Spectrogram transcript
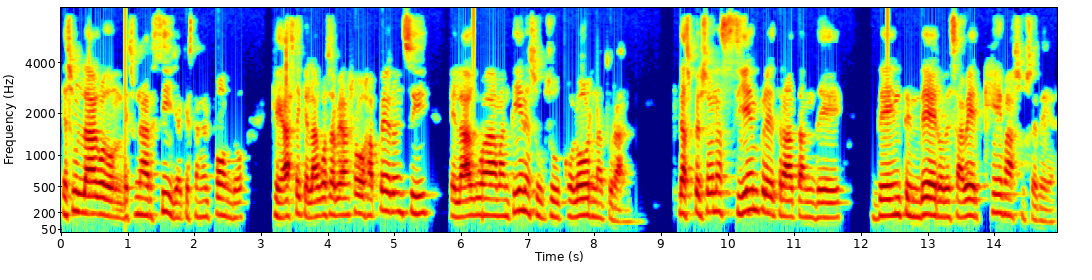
Es un lago donde es una arcilla que está en el fondo que hace que el agua se vea roja, pero en sí el agua mantiene su, color natural. Las personas siempre tratan de, entender o de saber qué va a suceder.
